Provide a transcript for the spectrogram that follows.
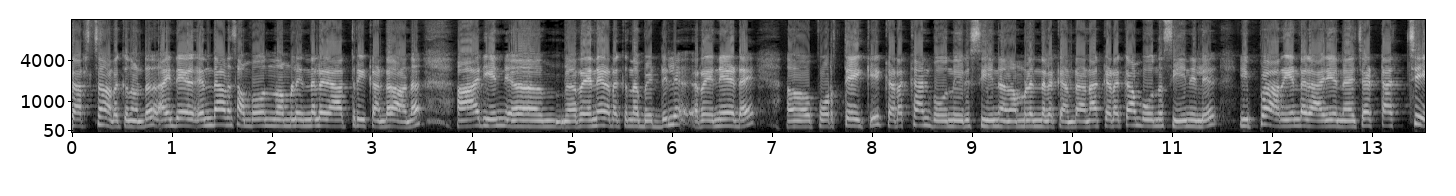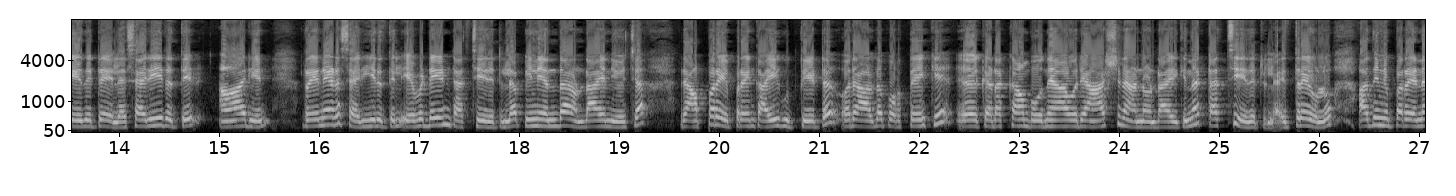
ചർച്ച നടക്കുന്നുണ്ട്. അതിന്റെ എന്താണ് സംഭവം എന്ന് നമ്മൾ ഇന്നലെ രാത്രി കണ്ടതാണ്. ആര്യൻ റെന കിടക്കുന്ന ബെഡിൽ റെനയുടെ പുറത്തേക്ക് കിടക്കാൻ പോകുന്ന ഒരു സീനാണ് നമ്മൾ ഇന്നലെ കണ്ടതാണ്. ആ കിടക്കാൻ പോകുന്ന സീനിൽ ഇപ്പോൾ അറിയേണ്ട കാര്യം എന്ന് വെച്ചാൽ ടച്ച് ചെയ്തിട്ടേ ഇല്ല. ശരീരത്തിൽ ആര്യൻ റെനയുടെ ശരീരത്തിൽ എവിടെയും ടച്ച് ചെയ്തിട്ടില്ല. പിന്നെ എന്താ ഉണ്ടായെന്ന് ചോദിച്ചാൽ അപ്പുറം ഇപ്പുറയും കൈ കുത്തിയിട്ട് ഒരാളുടെ പുറത്തേക്ക് കിടക്കാൻ പോകുന്ന ആ ഒരു ആഷനാണ് ഉണ്ടായിരിക്കുന്നത്. ടച്ച് ചെയ്തിട്ടില്ല. ഇത്രയേ ഉള്ളൂ. അതിനിപ്പോൾ റെന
